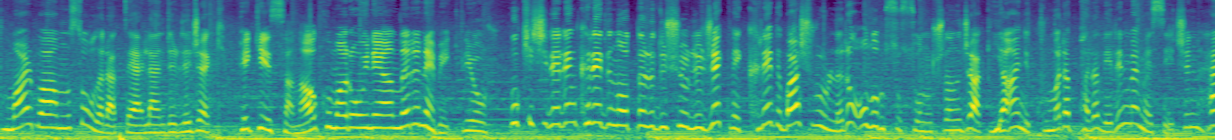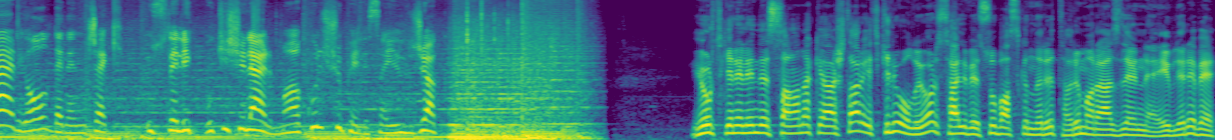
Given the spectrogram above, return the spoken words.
kumar bağımlısı olarak değerlendirilecek. Peki sanal kumar oynayanları ne bekliyor? Bu kişilerin kredi notları düşürülecek ve kredi başvuruları olumsuz sonuçlanacak. Yani kumara para verilmemesi için her yol denenecek. Üstelik bu kişiler makul şüpheli sayılacak. Yurt genelinde sağanak yağışlar etkili oluyor. Sel ve su baskınları tarım arazilerine, evlere ve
